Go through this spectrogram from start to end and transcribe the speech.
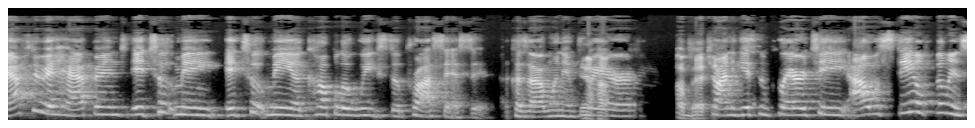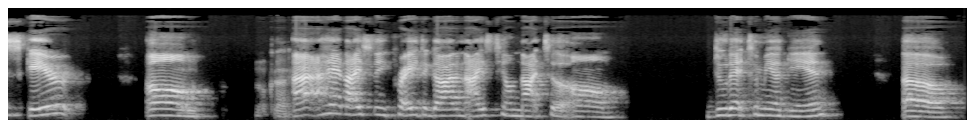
After it happened, it took me it took me a couple of weeks to process it because I went in prayer. Yeah trying to get some clarity. I was still feeling scared. Um, okay. I, I, had actually prayed to God and asked Him not to um do that to me again. Uh,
